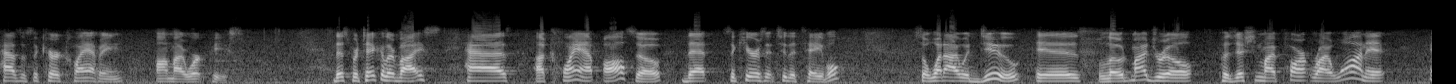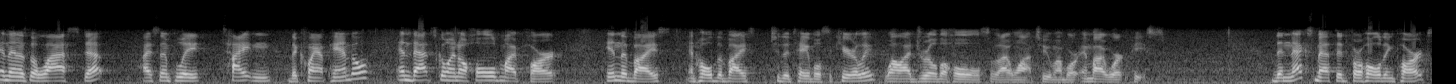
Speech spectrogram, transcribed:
has a secure clamping on my workpiece. This particular vise has a clamp also that secures it to the table. So what I would do is load my drill, position my part where I want it, and then as the last step, I simply tighten the clamp handle, and that's going to hold my part in the vise and hold the vise to the table securely while I drill the holes that I want to in my workpiece. The next method for holding parts,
